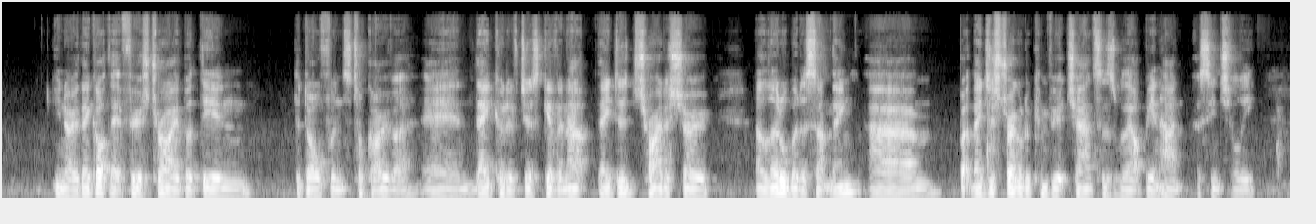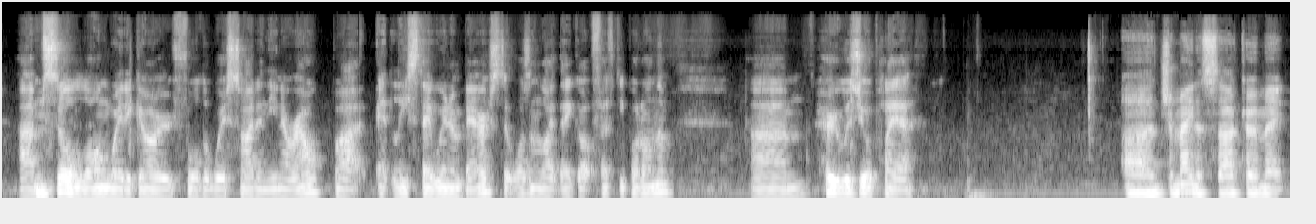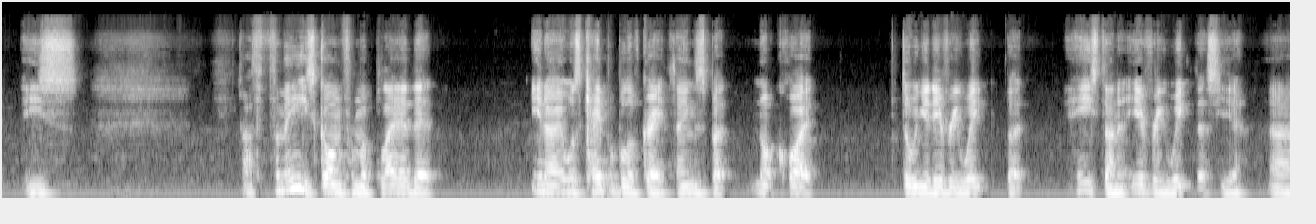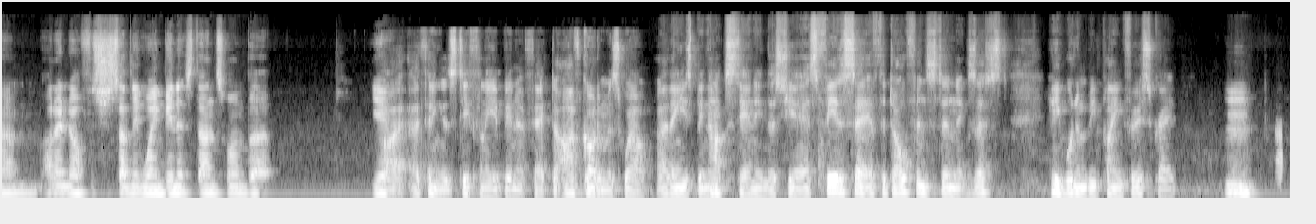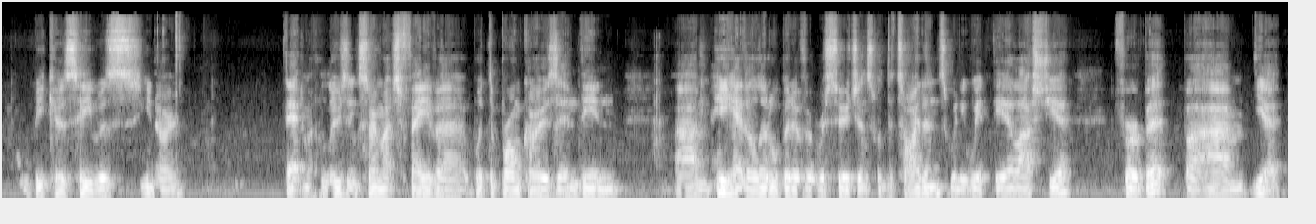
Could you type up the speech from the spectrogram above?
you know, they got that first try, but then the Dolphins took over, and they could have just given up. They did try to show a little bit of something, um, but they just struggle to convert chances without Ben Hunt, essentially. Um, Mm. Still a long way to go for the worst side in the NRL, but at least they weren't embarrassed. It wasn't like they got 50 put on them. Um, who was your player? Uh, Jamayne Isaako, mate, he's uh, for me, he's gone from a player that you know was capable of great things, but not quite doing it every week. But he's done it every week this year. Um, I don't know if it's something Wayne Bennett's done to him, but yeah, I, I think it's definitely a Bennett factor. I've got him as well. I think he's been outstanding this year. It's fair to say if the Dolphins didn't exist, he wouldn't be playing first grade Mm, because he was, you know, that losing so much favor with the Broncos, and then um, he had a little bit of a resurgence with the Titans when he went there last year for a bit. But um, yeah,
